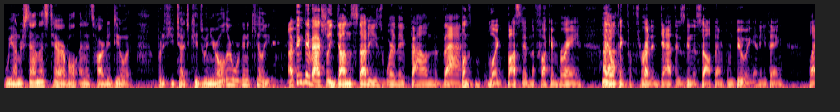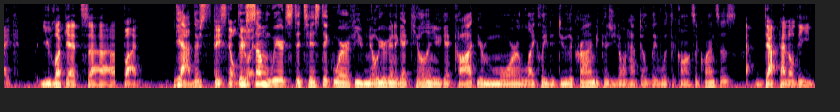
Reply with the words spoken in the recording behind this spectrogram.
We understand that's terrible and it's hard to deal with. But if you touch kids when you're older, we're going to kill you." I think they've actually done studies where they found that one's like busted in the fucking brain. I don't think the threat of death is going to stop them from doing anything. Like you look at, uh, but Yeah, there's they still do there's some weird statistic where if you know you're going to get killed and you get caught, you're more likely to do the crime because you don't have to live with the consequences. Death penalty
